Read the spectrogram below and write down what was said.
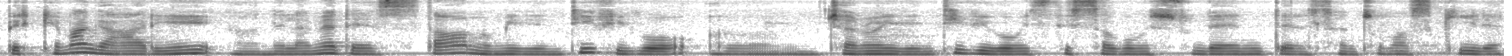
perché magari uh, nella mia testa non mi identifico, uh, cioè non identifico me stessa come studente nel senso maschile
